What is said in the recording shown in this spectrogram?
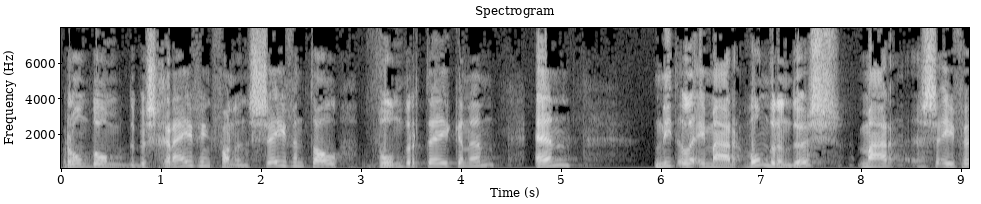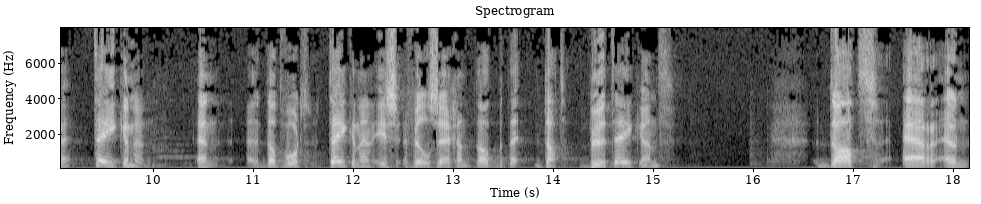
rondom de beschrijving van een zevental wondertekenen. En niet alleen maar wonderen dus, maar zeven tekenen. En eh, dat woord tekenen is veelzeggend. Dat, dat betekent dat er een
